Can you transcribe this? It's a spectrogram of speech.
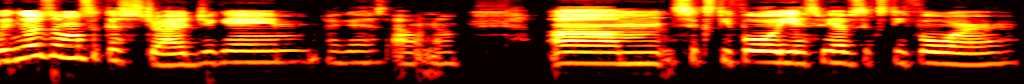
Bingo is almost like a strategy game, I guess. I don't know. Um, 64. Yes, we have 64.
